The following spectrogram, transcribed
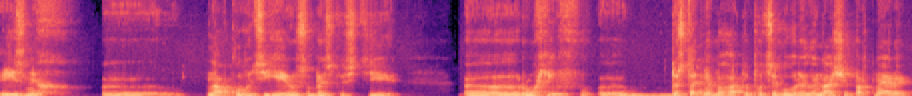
різних е, навколо цієї особистості рухів. Достатньо багато про це говорили наші партнери.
